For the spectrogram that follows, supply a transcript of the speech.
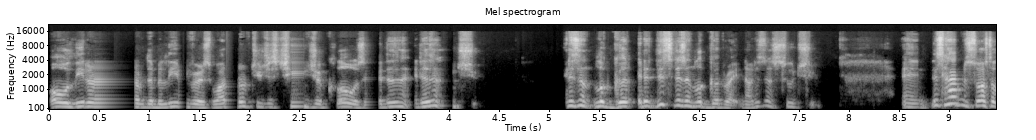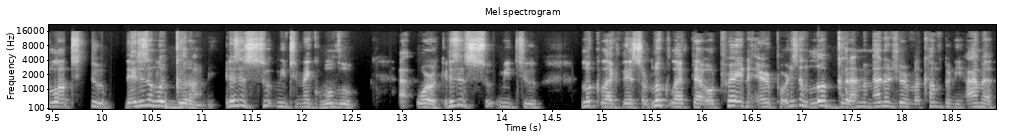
oh leader of the believers, why don't you just change your clothes? It doesn't it doesn't you. It doesn't look good. It, this doesn't look good right now. It doesn't suit you. And this happens to us a lot too. It doesn't look good on me. It doesn't suit me to make wudu at work. It doesn't suit me to look like this or look like that or pray in the airport. It doesn't look good. I'm a manager of a company. I'm a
